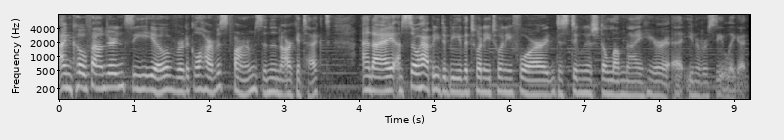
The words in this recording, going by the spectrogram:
I'm co-founder and CEO of Vertical Harvest Farms and an architect. And I am so happy to be the 2024 Distinguished Alumni here at University Liggett.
